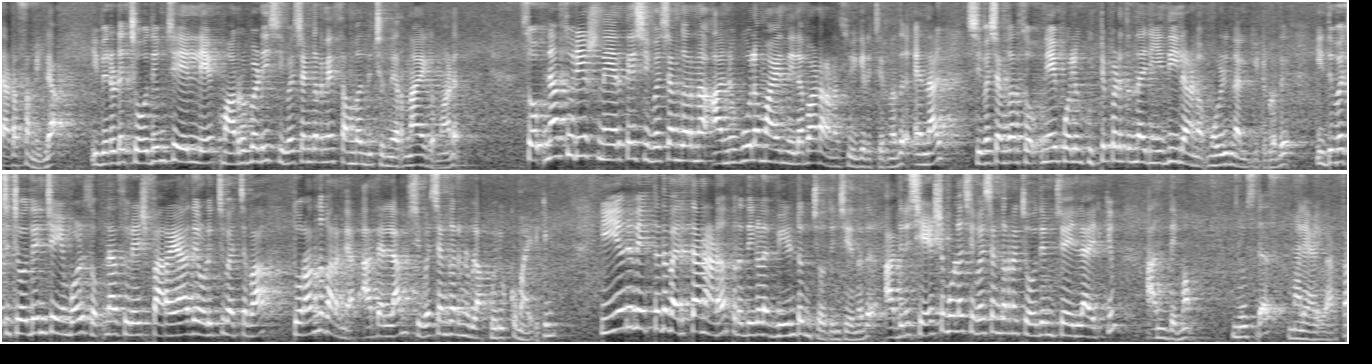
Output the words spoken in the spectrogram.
തടസ്സമില്ല. ഇവരുടെ ചോദ്യം ചെയ്യലിലെ മറുപടി ശിവശങ്കറിനെ സംബന്ധിച്ച് നിർണായകമാണ്. സ്വപ്ന സുരേഷ് നേരത്തെ ശിവശങ്കറിന് അനുകൂലമായ നിലപാടാണ് സ്വീകരിച്ചിരുന്നത്. എന്നാൽ ശിവശങ്കർ സ്വപ്നയെ പോലും കുറ്റപ്പെടുത്തുന്ന രീതിയിലാണ് മൊഴി നൽകിയിട്ടുള്ളത്. ഇത് വെച്ച് ചോദ്യം ചെയ്യുമ്പോൾ സ്വപ്ന സുരേഷ് പറയാതെ ഒളിച്ചു വെച്ചവ തുറന്നു പറഞ്ഞാൽ അതെല്ലാം ശിവശങ്കറിനുള്ള കുരുക്കുമായിരിക്കും. ഈ ഒരു വ്യക്തത വരുത്താനാണ് പ്രതികളെ വീണ്ടും ചോദ്യം ചെയ്യുന്നത്. അതിനുശേഷമുള്ള ശിവശങ്കറിനെ ചോദ്യം ചെയ്യലായിരിക്കും അന്തിമം. News desk Malayali Vartha.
